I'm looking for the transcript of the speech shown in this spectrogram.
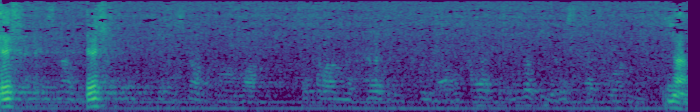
إيش؟ إيش؟ نعم.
